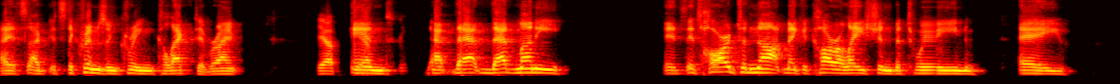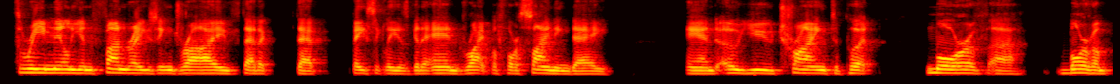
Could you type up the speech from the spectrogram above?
it's it's the Crimson Cream Collective, right? Yep. And yep. that that that money, it's it's hard to not make a correlation between a three million fundraising drive that that basically is going to end right before signing day, and OU trying to put more of uh, more of a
